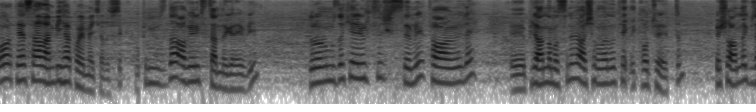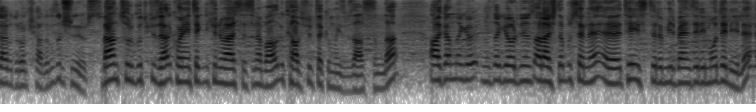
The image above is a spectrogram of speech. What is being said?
ortaya sağlam bir İHA koymaya çalıştık. Takımımızda aviyonik sistemde görevliyim. Drone'umuzdaki elektronik sistemi tamamıyla e, planlamasını ve aşamalarını tek tek kontrol ettim. Ve şu anda güzel bir drone çıkardığımızı düşünüyoruz. Ben Turgut Güzel, Konya Teknik Üniversitesi'ne bağlı bir kapsül takımıyız biz aslında. Arkamda gö- gördüğünüz araçta bu sene e, Taster'ın bir benzeri modeliyle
